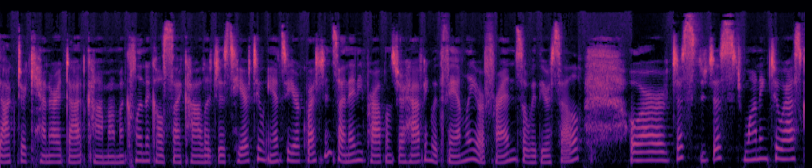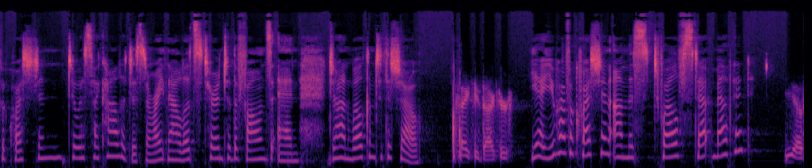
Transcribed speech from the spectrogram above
drkenner.com. I'm a clinical psychologist here to answer your questions on any problems you're having with family or friends or with yourself or just just wanting to ask a question to a psychologist. And right now let's turn to the phones and John, welcome to the show. Thank you, doctor. Yeah, you have a question on this 12-step method? Yes,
